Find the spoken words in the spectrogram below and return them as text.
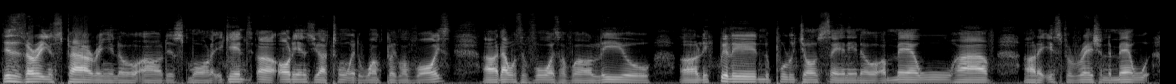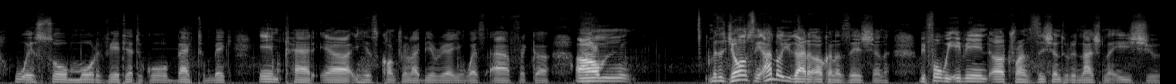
this is very inspiring, you know, uh, this morning. Again, uh, audience, you are tuned into One Place One Voice. Uh, that was the voice of uh, Leo uh, Lekpele Nupolu Johnson, you know, a man who have uh, the inspiration, the man who, who is so motivated to go back to make impact uh, in his country, Liberia, in West Africa. Um, Mr. Johnson, I know you got an organization. Before we even uh, transition to the national issue,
